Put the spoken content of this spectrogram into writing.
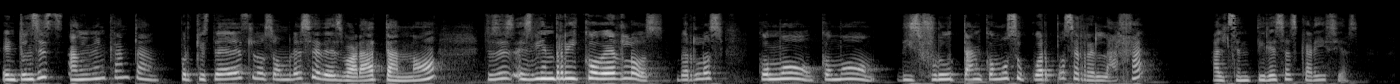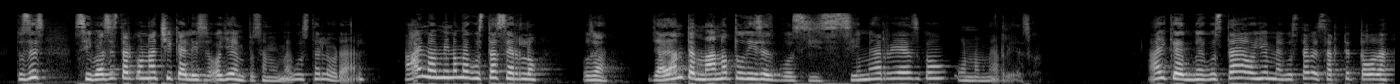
Entonces, a mí me encanta, porque ustedes los hombres se desbaratan, ¿no? Entonces es bien rico verlos, verlos cómo, cómo disfrutan, cómo su cuerpo se relaja al sentir esas caricias. Entonces, si vas a estar con una chica y le dices, oye, pues a mí me gusta el oral. Ay, no, a mí no me gusta hacerlo. O sea, ya de antemano tú dices, pues si, si me arriesgo o no me arriesgo. Ay, que me gusta, oye, me gusta besarte toda.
